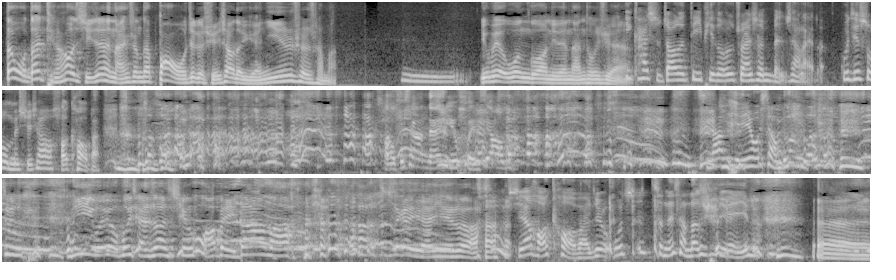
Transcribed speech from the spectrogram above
但我倒挺好奇，这个男生他报这个学校的原因是什么？嗯，有没有问过你的男同学？一开始招的第一批都是专升本上来的，估计是我们学校好考吧。考不上男女混校吧？其他的原因我想不到。就你以为我不想上清华北大吗？是这个原因是吧？是我们学校好考吧？就我只只能想到这个原因了。呃，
